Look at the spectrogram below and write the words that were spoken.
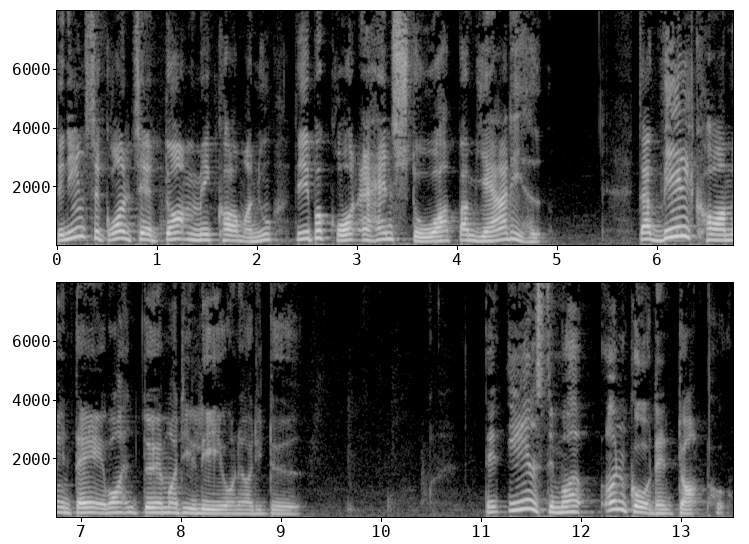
Den eneste grund til, at dommen ikke kommer nu, det er på grund af hans store barmhjertighed. Der vil komme en dag, hvor han dømmer de levende og de døde. Den eneste måde at undgå den dom på,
